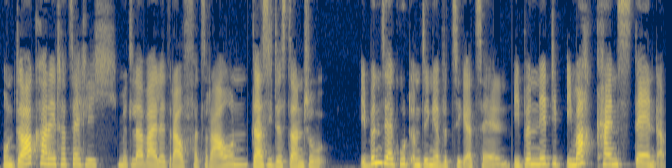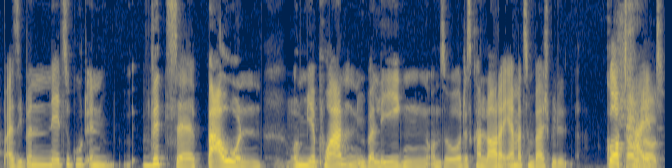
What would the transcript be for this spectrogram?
Und da kann ich tatsächlich mittlerweile drauf vertrauen, dass ich das dann schon ich bin sehr gut im Dinge witzig erzählen. Ich bin nicht, die, ich mache kein Stand-up. Also ich bin nicht so gut in Witze bauen und mir Pointen überlegen und so. Das kann Lara Ermer zum Beispiel Gottheit.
